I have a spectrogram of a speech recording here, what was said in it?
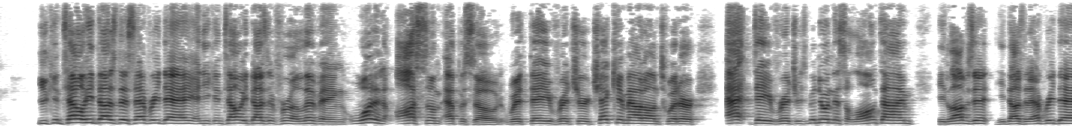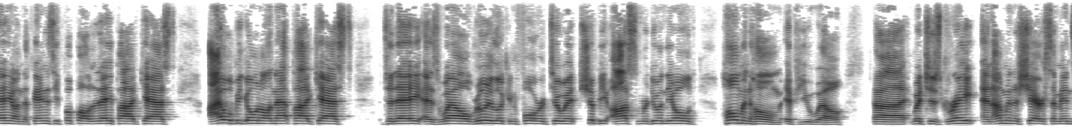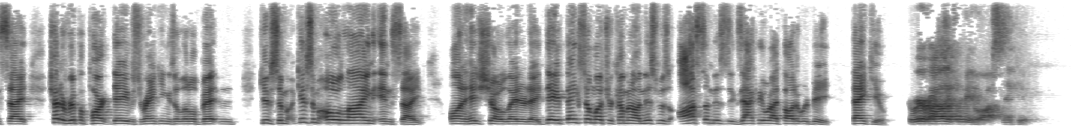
You can tell he does this every day, and you can tell he does it for a living. What an awesome episode with Dave Richard. Check him out on Twitter at Dave Richard. He's been doing this a long time. He loves it. He does it every day on the Fantasy Football Today podcast. I will be going on that podcast today as well. Really looking forward to it. Should be awesome. We're doing the old home and home, if you will, uh, which is great. And I'm going to share some insight, try to rip apart Dave's rankings a little bit, and give some give some O line insight on his show later today. Dave, thanks so much for coming on. This was awesome. This is exactly what I thought it would be. Thank you. Career highlight for me, Ross. Thank you.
